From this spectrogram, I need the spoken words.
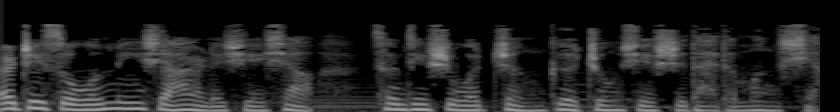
而这所闻名遐迩的学校，曾经是我整个中学时代的梦想。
